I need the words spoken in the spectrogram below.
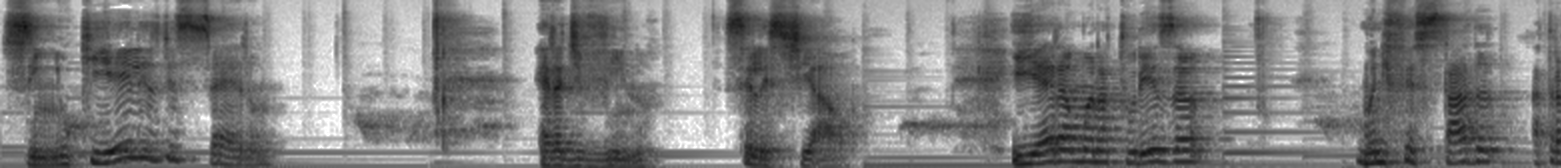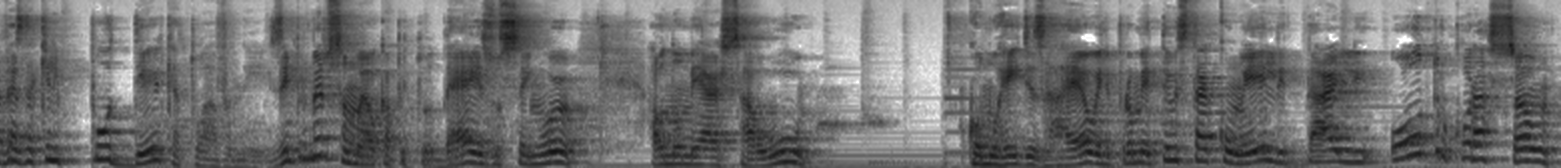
sim, o que eles disseram era divino, celestial. E era uma natureza manifestada através daquele poder que atuava neles. Em 1 Samuel capítulo 10, o Senhor, ao nomear Saul como rei de Israel, ele prometeu estar com ele, dar-lhe outro coração,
